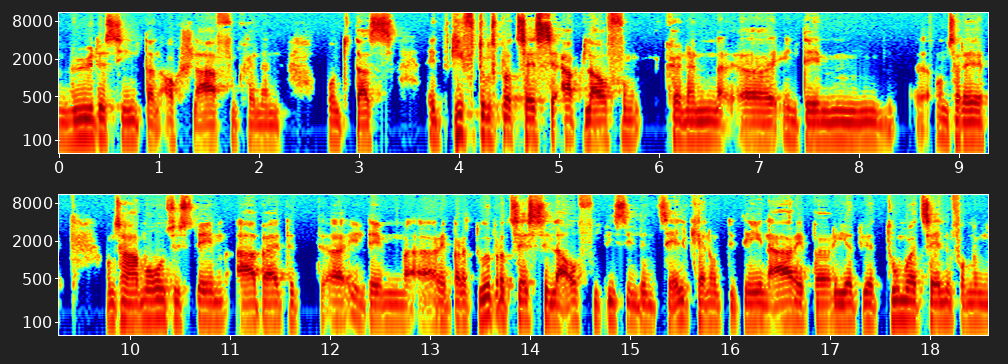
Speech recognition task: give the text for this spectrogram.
müde sind, dann auch schlafen können und dass Entgiftungsprozesse ablaufen können, äh, indem äh, unsere, unser Hormonsystem arbeitet, äh, indem äh, Reparaturprozesse laufen bis in den Zellkern und die DNA repariert wird, Tumorzellen vom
